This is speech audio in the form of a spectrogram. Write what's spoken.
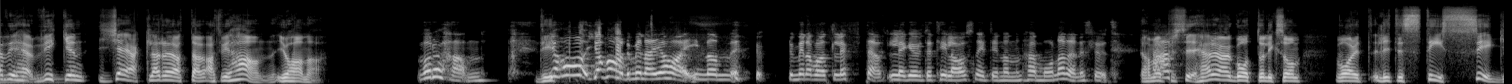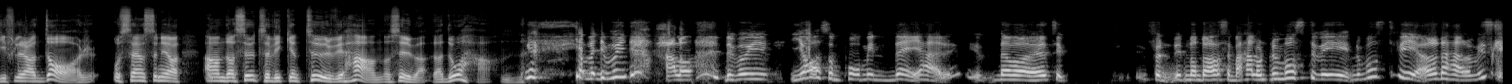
är vi här. Vilken jäkla röta att vi hann, Johanna. Vadå han? Det, Jaha, jaha, du menar jaha, innan... Du menar vårt löfte att lägga ut ett till avsnitt innan den här månaden är slut? ja, men Ah. precis. Här har jag gått och liksom varit lite stissig i flera dagar och sen så när jag andas ut så vilken tur vi hann och så är det bara, vadå han? Ja men det var ju, hallå, det var ju jag som påminde dig här. När var det typ för någon dag sedan bara, hallå nu måste vi, nu måste vi göra det här om vi ska.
